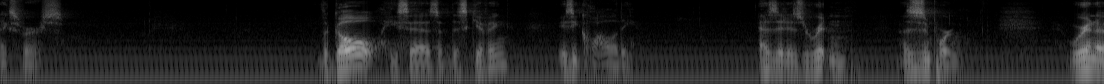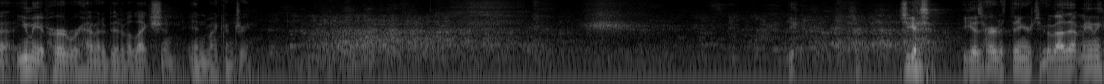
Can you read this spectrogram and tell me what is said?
Next verse. The goal, he says, of this giving is equality. As it is written, this is important. We're in a, you may have heard, we're having a bit of election in my country. yeah. you guys, you guys heard a thing or two about that, maybe?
